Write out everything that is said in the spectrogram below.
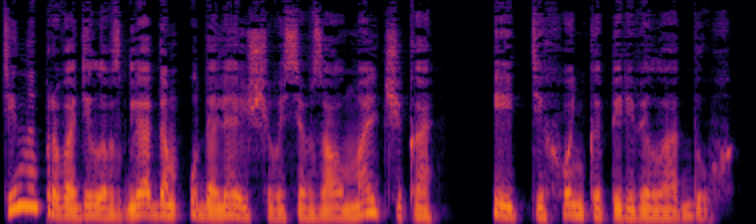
Тина проводила взглядом удаляющегося в зал мальчика и тихонько перевела дух.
